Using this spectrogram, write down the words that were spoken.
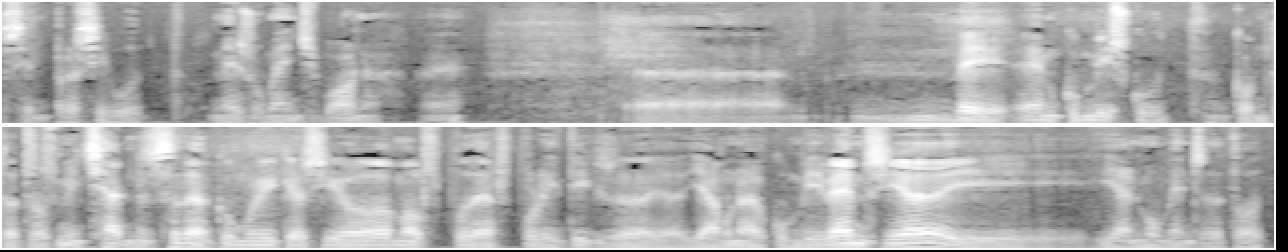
sempre ha sigut més o menys bona. Eh? Eh, bé, hem conviscut, com tots els mitjans de comunicació amb els poders polítics. Eh, hi ha una convivència i hi ha moments de tot.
